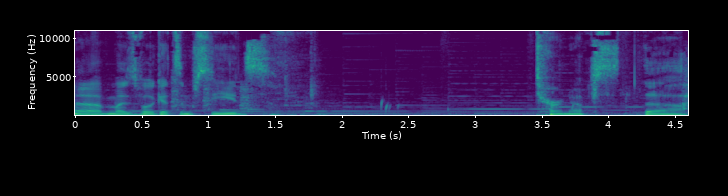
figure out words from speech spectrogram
Uh, might as well get some seeds. Turnips. Ugh.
